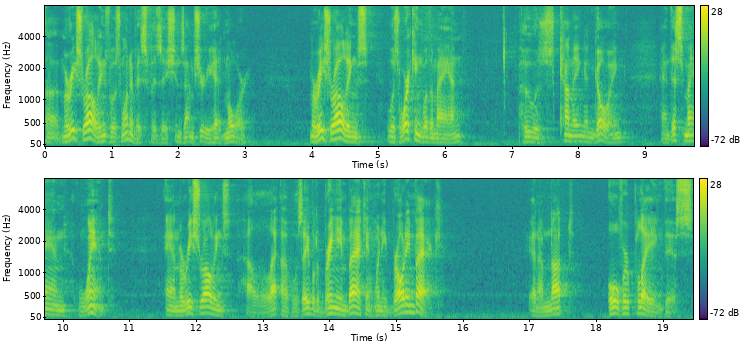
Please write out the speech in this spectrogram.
uh, Maurice Rawlings was one of his physicians. I'm sure he had more. Maurice Rawlings was working with a man who was coming and going, and this man went, and Maurice Rawlings uh, was able to bring him back. And when he brought him back, and I'm not overplaying this,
